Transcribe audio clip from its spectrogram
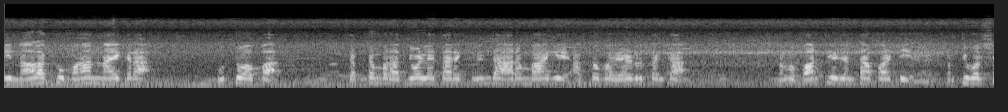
ಈ ನಾಲ್ಕು ಮಹಾನ್ ನಾಯಕರ ಹುಟ್ಟುಹಬ್ಬ ಸೆಪ್ಟೆಂಬರ್ ಹದಿನೇಳನೇ ತಾರೀಕಿನಿಂದ ಆರಂಭ ಆಗಿ ಅಕ್ಟೋಬರ್ ಎರಡರ ತನಕ ನಮ್ಮ ಭಾರತೀಯ ಜನತಾ ಪಾರ್ಟಿ ಪ್ರತಿ ವರ್ಷ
